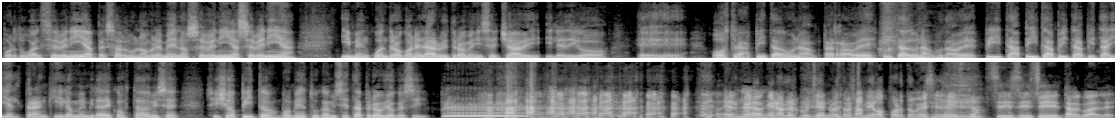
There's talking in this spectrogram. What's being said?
Portugal se venía, a pesar de un hombre menos, se venía, se venía, y me encuentro con el árbitro, me dice Xavi, y le digo, eh, ostras, pita de una perra vez, pita de una puta vez, pita, pita, pita, pita, y él tranquilo me mira de costado y me dice, si yo pito, vos mirás tu camiseta, pero obvio que sí. Bueno, Espero que no lo escuchen nuestros amigos portugueses esto. Sí, sí, sí, tal cual.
